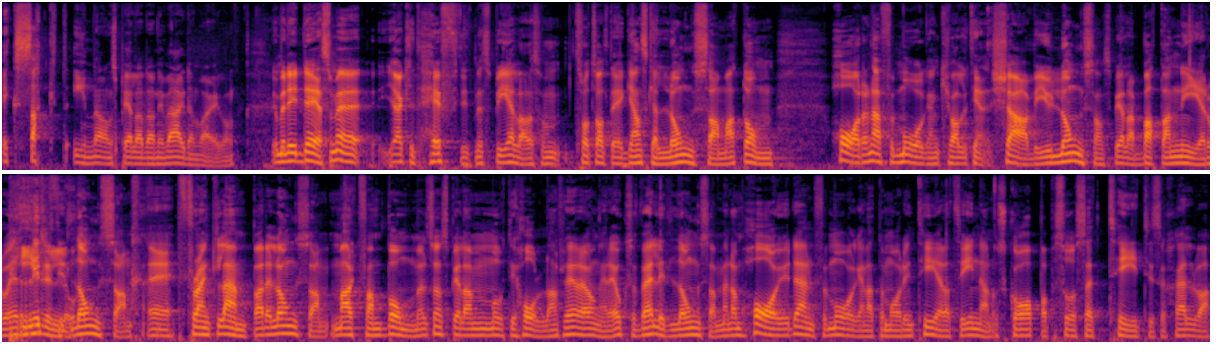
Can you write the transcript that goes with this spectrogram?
exakt innan, spelade han iväg den varje gång. Ja men det är det som är jäkligt häftigt med spelare som trots allt är ganska långsamma. Att de har den här förmågan, kvaliteten. Xavi är ju långsam spelare. Batanero är Pirlo. riktigt långsam. Eh, Frank Lampard är långsam. Mark van Bommel som spelar mot i Holland flera gånger är också väldigt långsam. Men de har ju den förmågan att de har orienterat sig innan och skapar på så sätt tid till sig själva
